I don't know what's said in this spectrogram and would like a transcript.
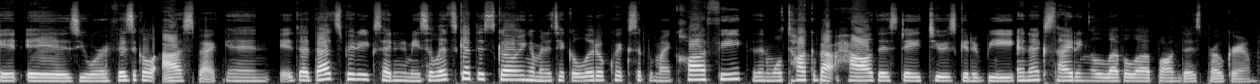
it is your physical aspect and it, that that's pretty exciting to me. So let's get this going. I'm going to take a little quick sip of my coffee and then we'll talk about how this day two is going to be an exciting level up on this program.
